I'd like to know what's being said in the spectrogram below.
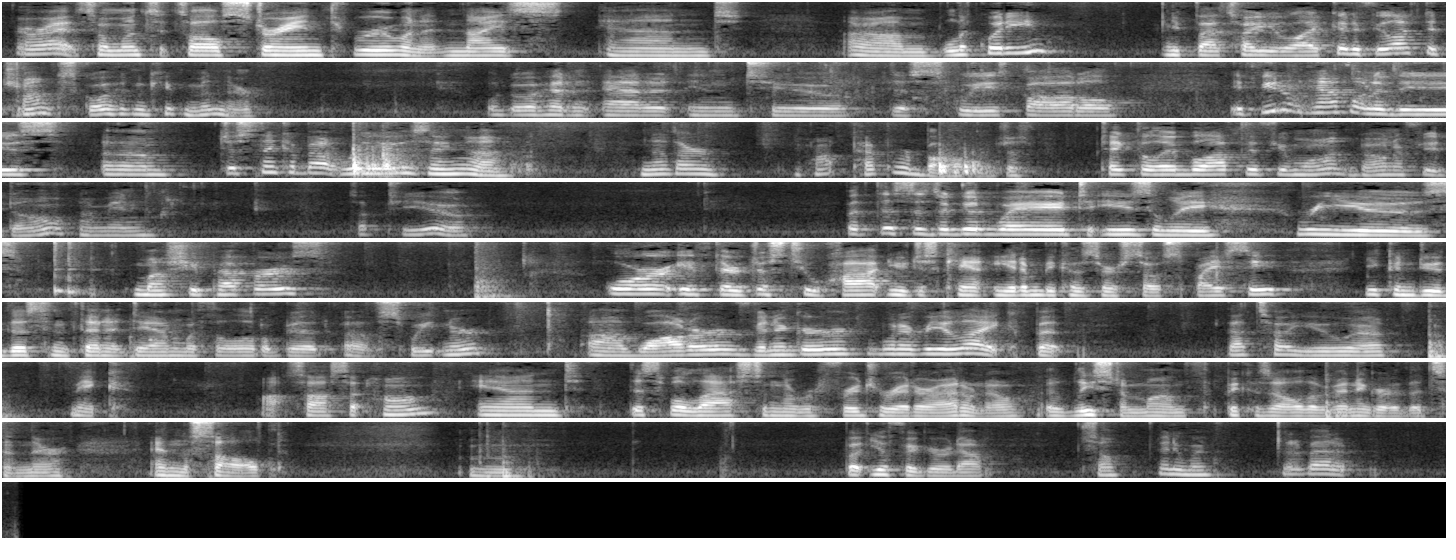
All right, so once it's all strained through and it nice and um, liquidy, if that's how you like it, if you like the chunks, go ahead and keep them in there. We'll go ahead and add it into this squeeze bottle. If you don't have one of these, um, just think about reusing a, another hot pepper bottle. Just take the label off if you want, don't if you don't. I mean, it's up to you. But this is a good way to easily reuse mushy peppers. Or if they're just too hot, you just can't eat them because they're so spicy, you can do this and thin it down with a little bit of sweetener, uh, water, vinegar, whatever you like. But that's how you uh, make hot sauce at home. And this will last in the refrigerator, I don't know, at least a month because of all the vinegar that's in there and the salt. Mm. But you'll figure it out. So, anyway, that about it.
